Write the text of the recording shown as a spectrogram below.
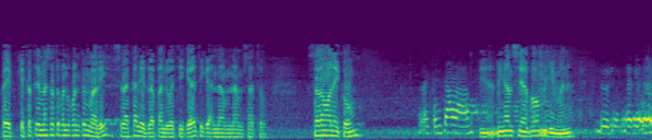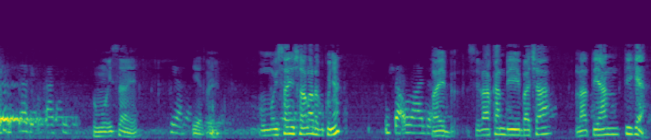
Baik, kita terima satu penelpon kembali Silakan di 8233661 Assalamualaikum Waalaikumsalam. Ya, dengan siapa Umi di mana? Dari Indonesia di Bekasi. Umu Isa ya? Ya, Iya, baik. Ummu Isa insyaallah ada bukunya? Insya Allah ada. Baik, silakan dibaca latihan tiga.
